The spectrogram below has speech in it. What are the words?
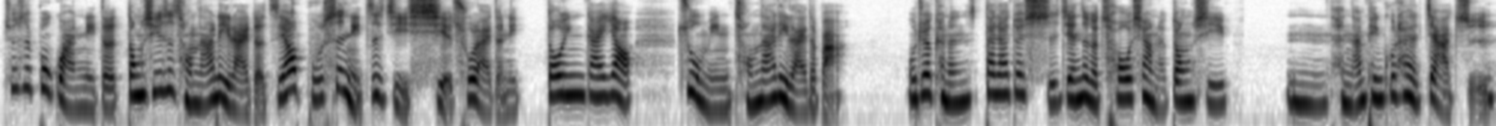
就是不管你的东西是从哪里来的，只要不是你自己写出来的，你都应该要注明从哪里来的吧。我觉得可能大家对时间这个抽象的东西，嗯，很难评估它的价值。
